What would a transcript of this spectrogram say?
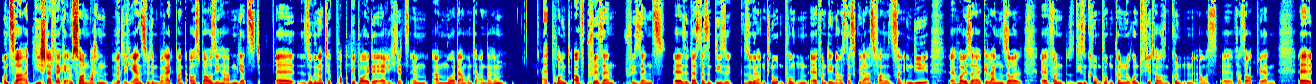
Und zwar, die Stadtwerke Emshorn machen wirklich ernst mit dem Breitbandausbau. Sie haben jetzt äh, sogenannte POP-Gebäude errichtet, im, am Moordamm unter anderem. Äh, Point of Present, Presence äh, sind das, das sind diese sogenannten Knotenpunkten, äh, von denen aus das Glasfaser sozusagen in die äh, Häuser gelangen soll. Äh, von diesen Knotenpunkten können rund 4000 Kunden aus äh, versorgt werden. Äh,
